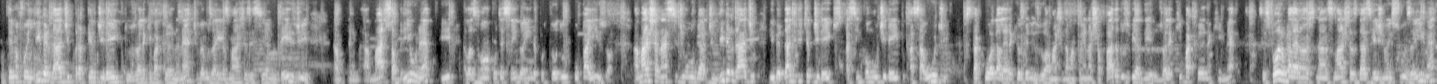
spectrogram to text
O tema foi liberdade para ter direitos. Olha que bacana, né? Tivemos aí as marchas esse ano desde a, a, março, abril, né? E elas vão acontecendo ainda por todo o país. Ó. A marcha nasce de um lugar de liberdade, liberdade de ter direitos, assim como o direito à saúde destacou a galera que organizou a Marcha da Maconha na Chapada dos Veadeiros. Olha que bacana aqui, né? Vocês foram, galera, nas, nas marchas das regiões suas aí, né?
